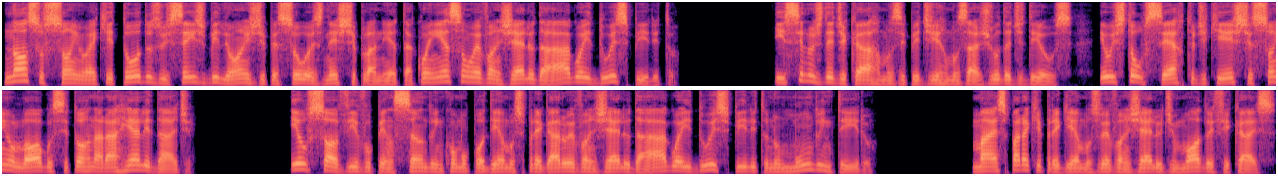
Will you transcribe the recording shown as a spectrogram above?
Nosso sonho é que todos os 6 bilhões de pessoas neste planeta conheçam o Evangelho da água e do Espírito. E se nos dedicarmos e pedirmos a ajuda de Deus, eu estou certo de que este sonho logo se tornará realidade. Eu só vivo pensando em como podemos pregar o Evangelho da água e do Espírito no mundo inteiro. Mas para que preguemos o Evangelho de modo eficaz,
